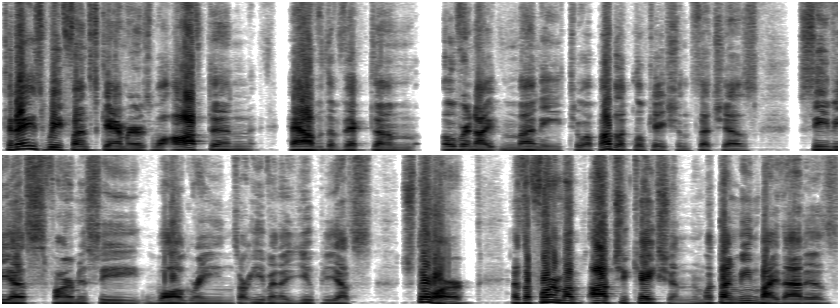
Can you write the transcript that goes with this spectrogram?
Today's refund scammers will often have the victim overnight money to a public location such as CVS, pharmacy, Walgreens, or even a UPS store as a form of obfuscation. And what I mean by that is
